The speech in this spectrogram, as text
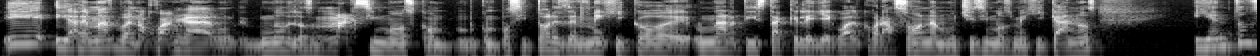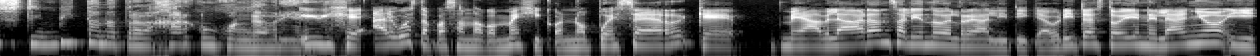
Y, y además, bueno, Juanga, uno de los máximos com- compositores de México, eh, un artista que le llegó al corazón a muchísimos mexicanos. Y entonces te invitan a trabajar con Juan Gabriel. Y dije, algo está pasando con México. No puede ser que me hablaran saliendo del reality, que ahorita estoy en el año y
